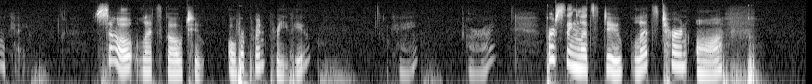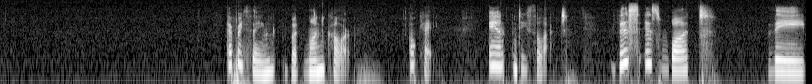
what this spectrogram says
Okay, so let's go to Overprint Preview. Okay, all right. First thing let's do, let's turn off everything but one color. Okay, and deselect. This is what the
